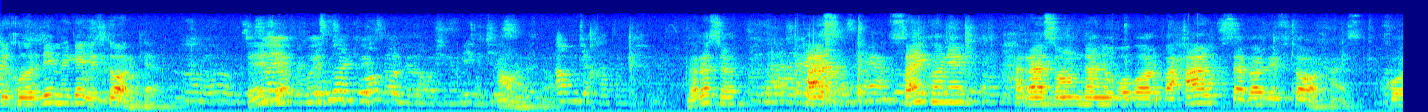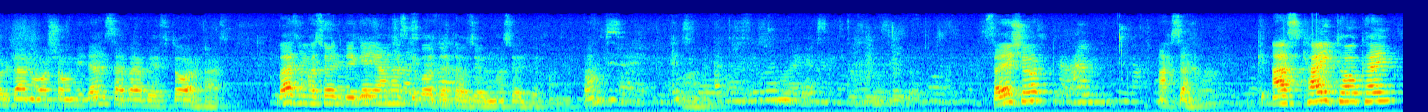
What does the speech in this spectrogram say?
که خورده میگه افطار کرد. صحیح شد؟ آه، افطار. درست شد؟ پس سعی کنیم رساندن غبار به حلق سبب افطار هست خوردن و آشامیدن سبب افطار هست بعضی مسائل دیگه هم هست که باید توضیح مسائل بخونیم؟ صحیح شد؟ احسن از کی تا کی؟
